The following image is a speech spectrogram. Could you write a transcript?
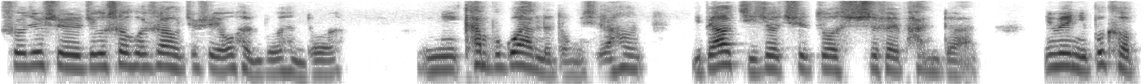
说就是这个社会上就是有很多很多你看不惯的东西，然后你不要急着去做是非判断，因为你不可。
